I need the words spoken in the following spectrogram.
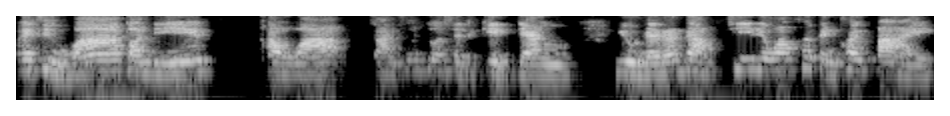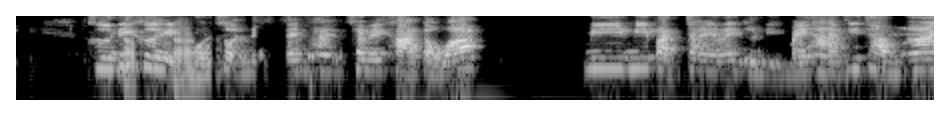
หมายถึงว่าตอนนี้ภาวะการฟื้นตัวเศรษฐกิจยังอยู่ในระดับที่เรียกว่าค่อยเป็นค่อยไป คือนี่คือเหตุผลส่วนหนึ่งใช่ไหมใช่ไหมคะ แต่ว่ามีมีปัจจัยอะไรอื่นอีกไหมคะที่ทำให้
